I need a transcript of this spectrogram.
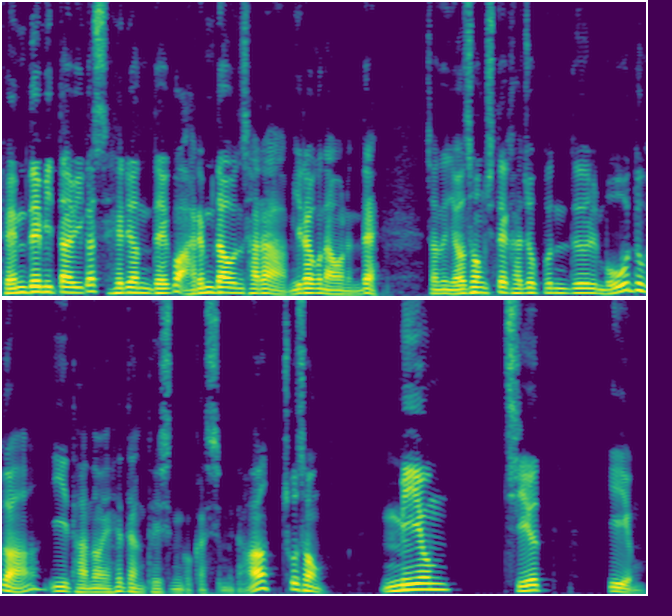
됨됨이 따위가 세련되고 아름다운 사람이라고 나오는데 저는 여성시대 가족분들 모두가 이 단어에 해당되시는 것 같습니다. 초성, 미음, 지읒, 이응.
